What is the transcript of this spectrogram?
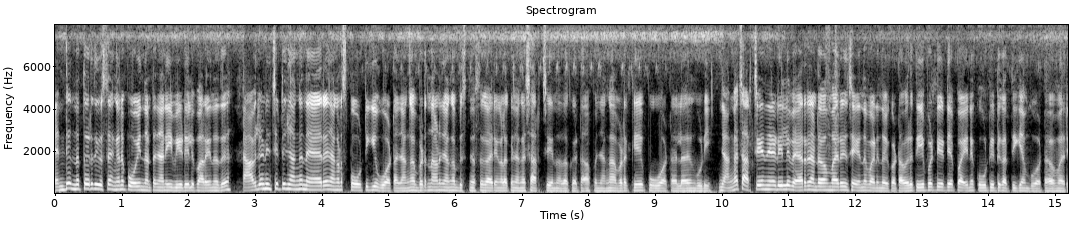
എന്റെ ഇന്നത്തെ ഒരു ദിവസം എങ്ങനെ പോയി എന്നിട്ട് ഞാൻ ഈ വീഡിയോയിൽ പറയുന്നത്? രാവിലെ എണീച്ചിട്ട് ഞങ്ങൾ നേരെ ഞങ്ങളുടെ സ്പോട്ടിക്ക് പോകട്ടെ ഞങ്ങൾ ഇവിടെ നിന്നാണ് ഞങ്ങൾ ബിസിനസ് കാര്യങ്ങളൊക്കെ ഞങ്ങൾ ചർച്ച ചെയ്യുന്നതൊക്കെ കേട്ടോ. അപ്പോൾ ഞങ്ങൾ അവിടേക്ക് പോകട്ടെ എല്ലാവരും കൂടി. ഞങ്ങൾ ചർച്ച ചെയ്യുന്ന ഇടയിൽ വേറെ രണ്ടവന്മാർ ചെയ്യുന്ന പണി നോക്കട്ടെ. ഒരു തീപ്പെട്ടി കിട്ടിയപ്പോൾ അതിനെ കൂട്ടിയിട്ട് കത്തിക്കാൻ പോകട്ടെ അവന്മാർ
